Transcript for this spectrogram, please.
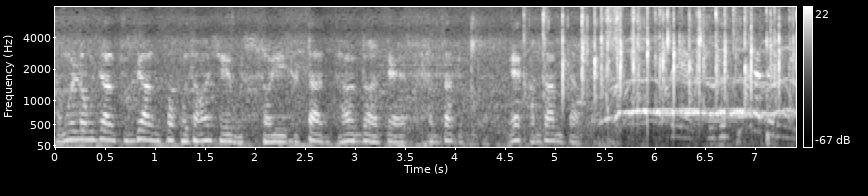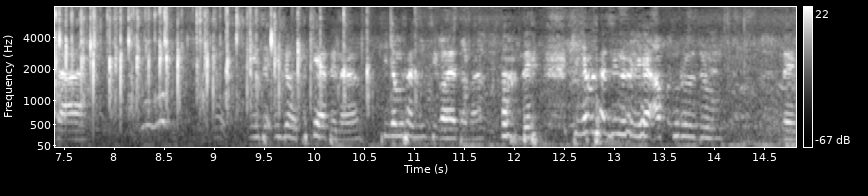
동물농장 준비하면서 고생하신 저희 극단 사람들한테 감사드립니다. 예, 감사합니다. 네, 모두 축하드립니다. 어, 이제, 이제 어떻게 해야 되나요? 기념사진 찍어야 되나요? 네, 기념사진을 위해 앞으로 좀, 네.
